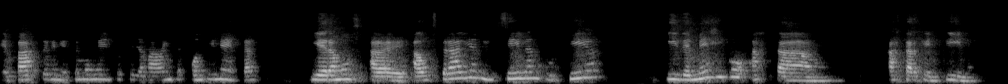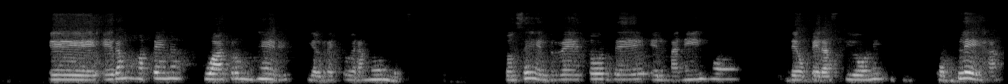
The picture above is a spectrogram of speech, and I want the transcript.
en Baxter en ese momento se llamaba Intercontinental y éramos eh, Australia, New Zealand, Turquía y de México hasta, hasta Argentina. Eh, éramos apenas cuatro mujeres y el resto eran hombres. Entonces el reto del el manejo de operaciones complejas,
